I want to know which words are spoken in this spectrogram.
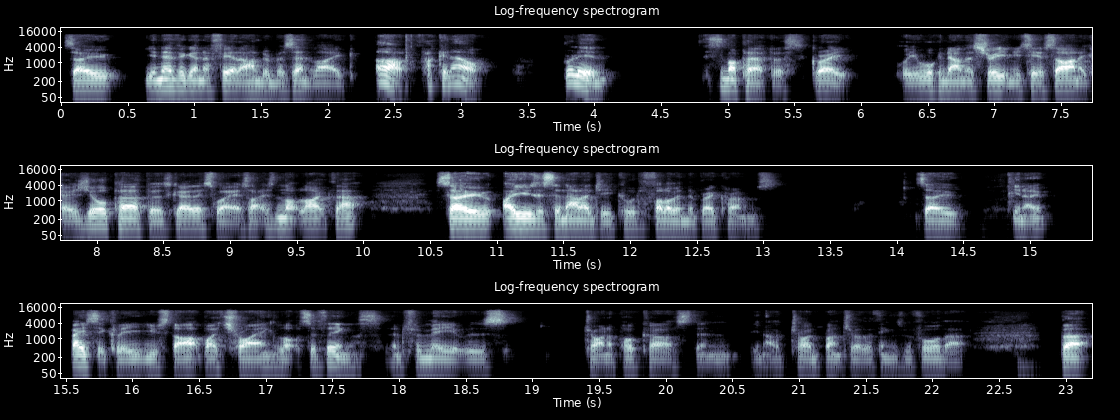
So you're never going to feel 100% like, oh, fucking hell, brilliant. This is my purpose. Great. Or you're walking down the street and you see a sign that goes, your purpose, go this way. It's like, it's not like that. So I use this analogy called following the breadcrumbs. So, you know, basically you start by trying lots of things. And for me, it was trying a podcast and, you know, I've tried a bunch of other things before that. But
